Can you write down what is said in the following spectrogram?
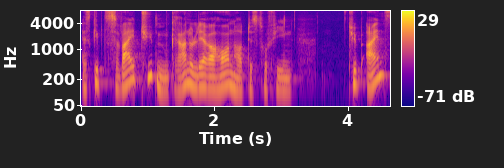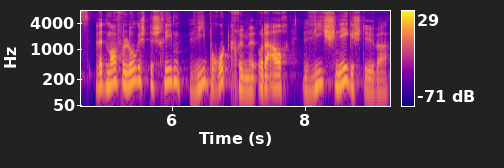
Es gibt zwei Typen granulärer Hornhautdystrophien. Typ 1 wird morphologisch beschrieben wie Brotkrümel oder auch wie Schneegestöber.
